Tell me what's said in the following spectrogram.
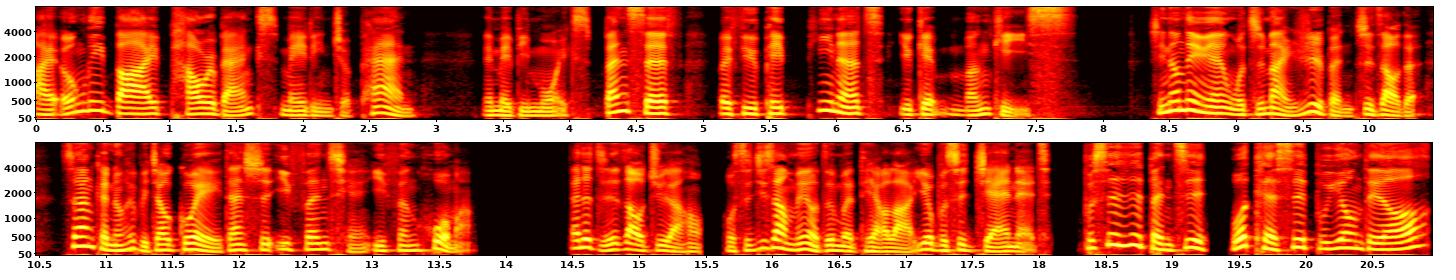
I only buy power banks made in Japan. They may be more expensive, but if you pay peanuts, you get monkeys. 行动电源，我只买日本制造的，虽然可能会比较贵，但是一分钱一分货嘛。但这只是造句啦哈，我实际上没有这么挑啦，又不是 Janet，不是日本制，我可是不用的哦。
